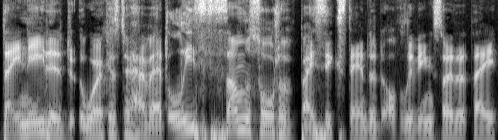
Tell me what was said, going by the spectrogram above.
they needed the workers to have at least some sort of basic standard of living so that they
